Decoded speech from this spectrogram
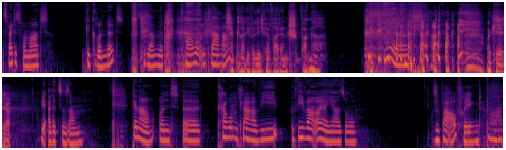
zweites Format gegründet, zusammen mit Caro und Clara. Ich habe gerade überlegt, wer war denn schwanger? Ja. okay, ja. Wir alle zusammen. Genau. Und äh, Caro und Clara, wie wie war euer Jahr so? Super aufregend. Boah.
